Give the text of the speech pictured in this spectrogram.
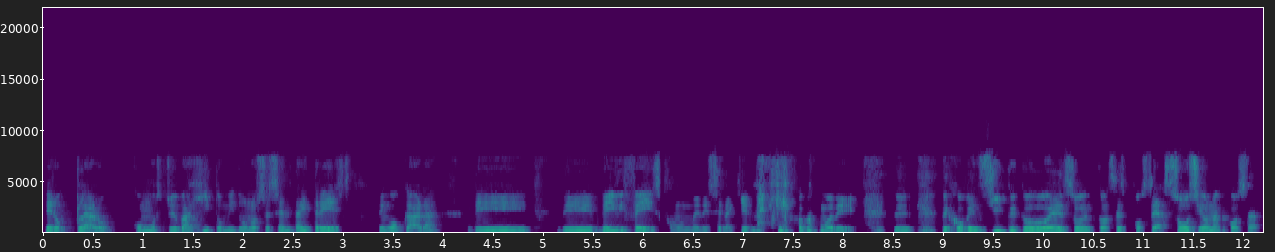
Pero claro, como estoy bajito, mido unos 63, tengo cara de, de baby face, como me dicen aquí en México, como de, de, jovencito y todo eso, entonces pues se asocia una cosa,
